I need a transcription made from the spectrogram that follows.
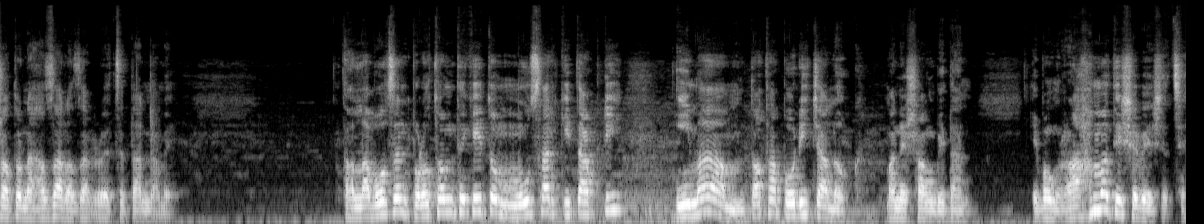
শত না, হাজার হাজার রয়েছে তার নামে। তো আল্লাহ বলছেন, প্রথম থেকেই তো মুসার কিতাবটি ইমাম তথা পরিচালক মানে সংবিধান, এবং রাহমত হিসেবে এসেছে।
